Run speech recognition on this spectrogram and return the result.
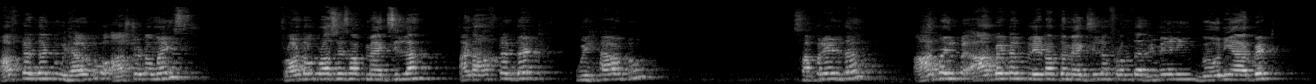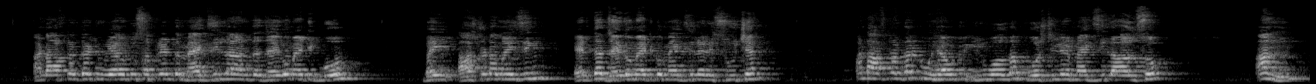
After that we have to osteotomize frontal process of maxilla. And after that we have to separate the orbital plate of the maxilla from the remaining bony orbit and after that we have to separate the maxilla and the zygomatic bone by osteotomizing at the zygomatico-maxillary suture. And after that we have to involve the posterior maxilla also. And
